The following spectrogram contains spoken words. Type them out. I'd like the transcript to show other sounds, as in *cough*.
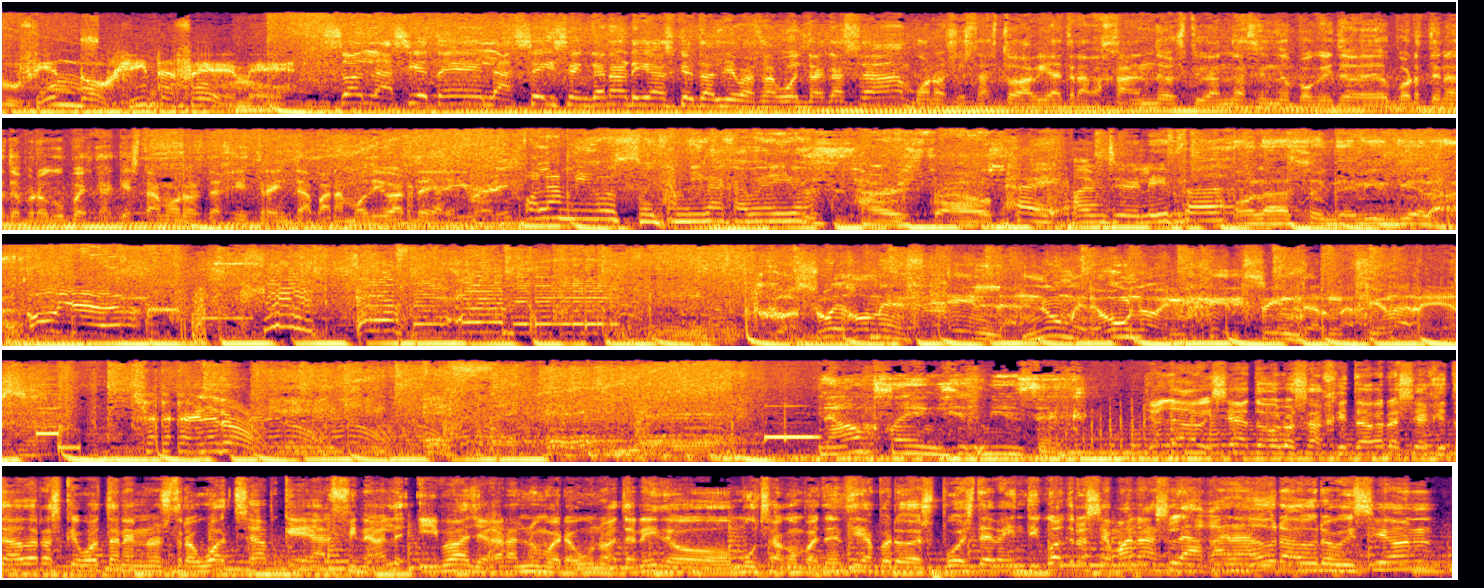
Reproduciendo Hit FM. Son las 7, las 6 en Canarias. ¿Qué tal llevas la vuelta a casa? Bueno, si estás todavía trabajando, estudiando, haciendo un poquito de deporte, no te preocupes, que aquí estamos los de Hit 30 para motivarte. Hola amigos, soy Camila Cabello. This is Harry Styles. Hey, I'm Dua Lipa. Hola, soy David Guetta. ¡Oh, yeah! Hit FM. Josué Gómez en la número uno en hits internacionales. Now playing hit music. Yo ya avisé a todos los agitadores y agitadoras que votan en nuestro WhatsApp que al final iba a llegar al número uno. Ha tenido mucha competencia, pero después de 24 semanas, la ganadora de Eurovisión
